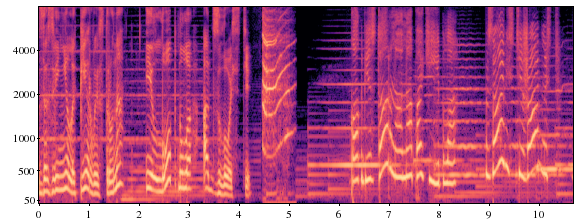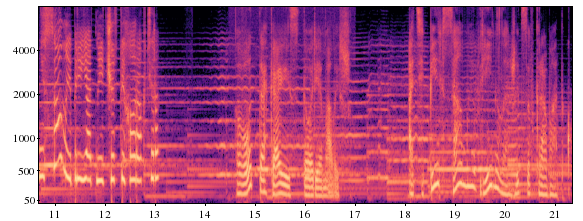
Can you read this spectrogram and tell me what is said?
Зазвенела первая струна, и лопнула от злости. Как бездарно она погибла. Зависть и жадность не самые приятные черты характера. Вот такая история, малыш. А теперь самое время ложиться в кроватку.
